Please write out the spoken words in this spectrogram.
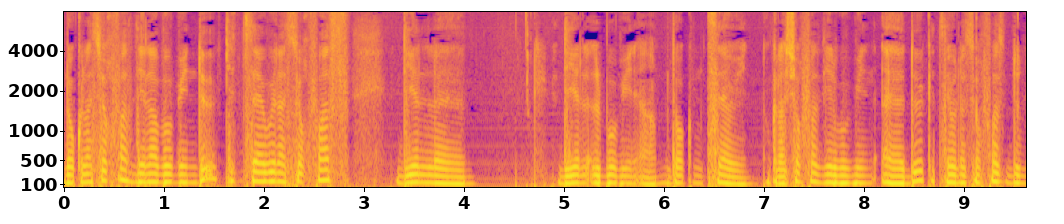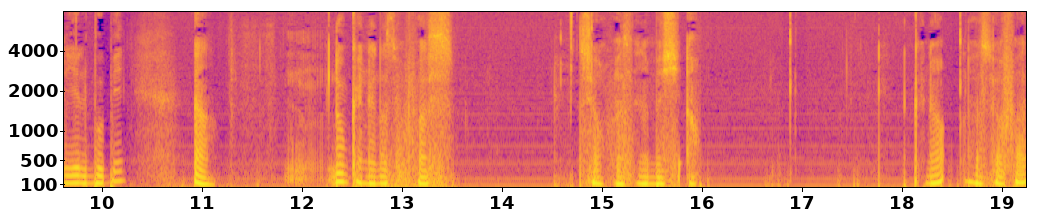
donc la surface de la bobine 2 qui fait oui la surface de la bobine 1 donc la surface de la bobine 2 qui fait la surface de la bobine 1 donc on la surface. Surface de la machine 1 donc on a la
